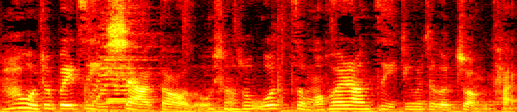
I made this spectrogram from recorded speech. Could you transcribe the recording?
然后我就被自己吓到了。我想说，我怎么会让自己进入这个状态？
